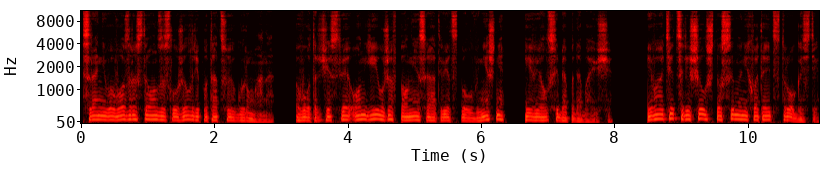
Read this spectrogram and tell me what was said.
С раннего возраста он заслужил репутацию гурмана. В отрочестве он ей уже вполне соответствовал внешне и вел себя подобающе. Его отец решил, что сыну не хватает строгости,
